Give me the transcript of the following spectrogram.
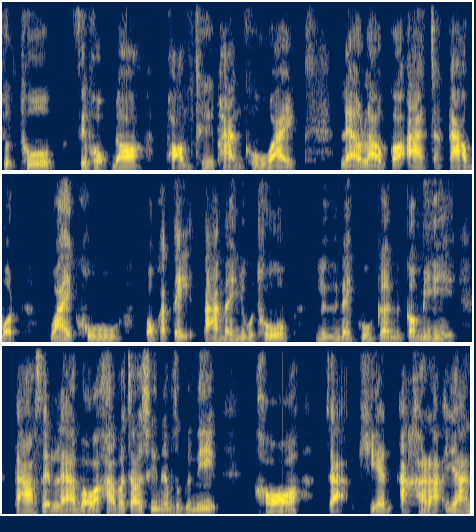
จุดทูบ16 ดอก พร้อมถือพานครูไว้ แล้วเราก็อาจจะกล่าวบทไหว้ครูปกติตามใน YouTube หรือใน Google ก็มีกล่าวเสร็จแล้วบอกว่าข้าพเจ้าชื่อนามสกุลนี้ ขอจะเขียนอักขระยัน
